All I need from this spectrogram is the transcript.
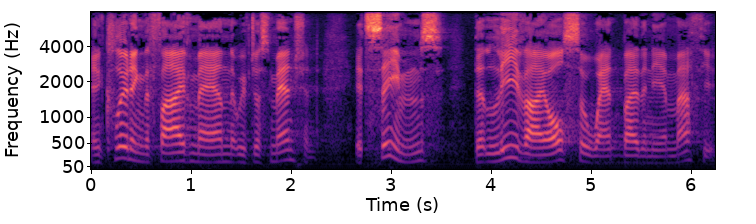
including the five men that we've just mentioned. It seems that Levi also went by the name Matthew.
